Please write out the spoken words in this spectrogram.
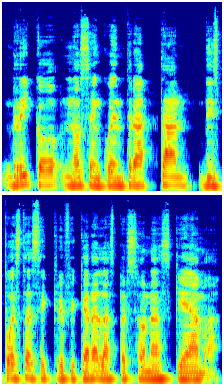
Rico no se encuentra tan dispuesta a sacrificar a las personas que ama.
